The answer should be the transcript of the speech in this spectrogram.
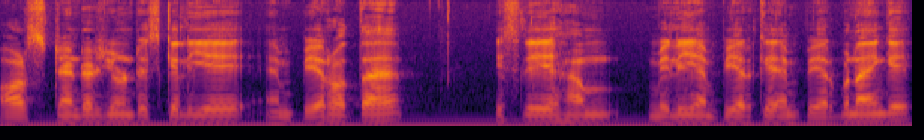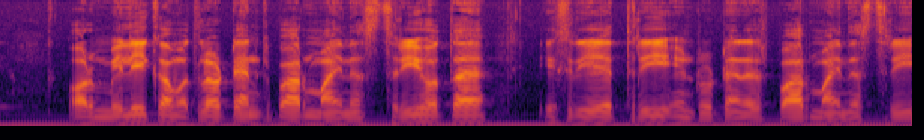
और स्टैंडर्ड यूनिट इसके लिए एम्पियर होता है। इसलिए हम मिली एम्पियर के एम्पियर बनाएँगे और मिली का मतलब टेन की पावर माइनस थ्री होता है। इसलिए three into ten power minus three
